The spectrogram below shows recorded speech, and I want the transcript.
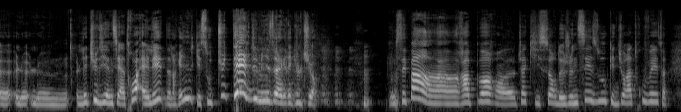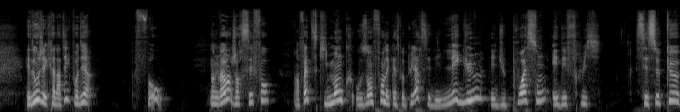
Euh, le- le- L'étude INCA 3, elle est d'un organisme qui est sous tutelle du ministre de l'Agriculture. Donc c'est pas un, un rapport euh, tu vois, qui sort de je ne sais où, qui est dur à trouver. ça. Et donc j'ai écrit un article pour dire faux. Non mais vraiment, genre c'est faux. En fait, ce qui manque aux enfants des classes populaires, c'est des légumes et du poisson et des fruits. C'est ce que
